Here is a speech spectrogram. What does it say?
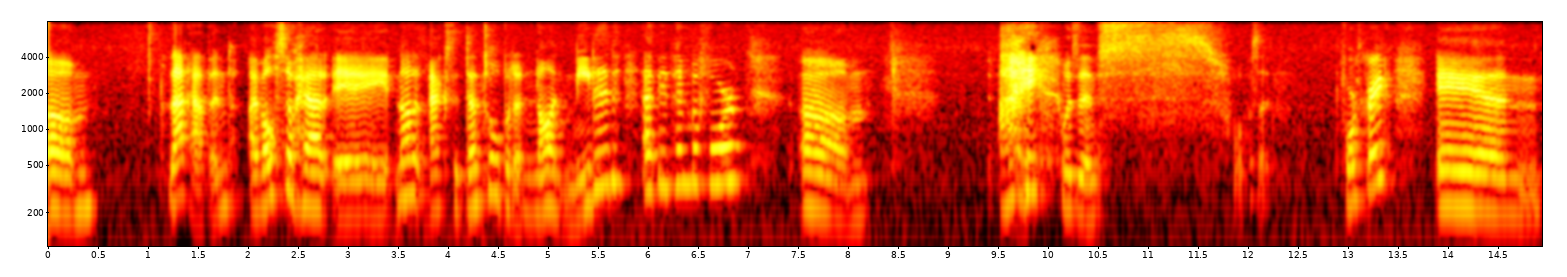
Um, that happened. I've also had a, not an accidental, but a non-needed EpiPen before. Um, I was in, what was it, fourth grade? And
